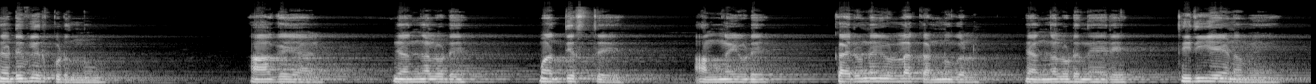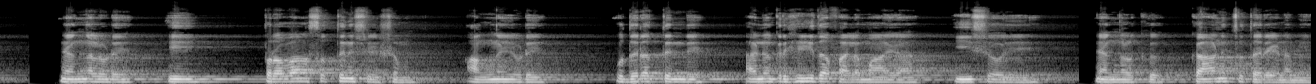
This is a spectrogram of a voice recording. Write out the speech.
നെടുവീർപ്പെടുന്നു. ആകയാൽ ഞങ്ങളുടെ മധ്യസ്ഥെ അങ്ങയുടെ കരുണയുള്ള കണ്ണുകൾ ഞങ്ങളുടെ നേരെ തിരിയേണമേ. ഞങ്ങളുടെ ഈ പ്രവാസത്തിനു ശേഷം അങ്ങയുടെ ഉദരത്തിന്റെ അനുഗ്രഹീത ഫലമായ ഈശോയെ ഞങ്ങൾക്ക് കാണിച്ചു തരണമേ.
